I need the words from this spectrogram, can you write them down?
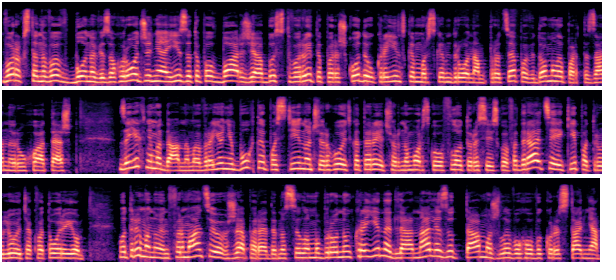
Ворог встановив бонові загородження і затопив баржі, аби створити перешкоди українським морським дронам. Про це повідомили партизани руху. АТЕШ. За їхніми даними, в районі бухти постійно чергують катери Чорноморського флоту Російської Федерації, які патрулюють акваторію. Отриману інформацію вже передано силам оборони України для аналізу та можливого використання.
